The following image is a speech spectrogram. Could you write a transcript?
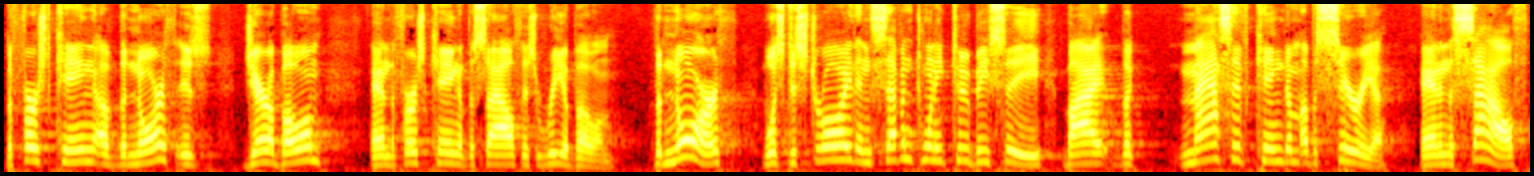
The first king of the north is Jeroboam, and the first king of the south is Rehoboam. The north was destroyed in 722 BC by the massive kingdom of Assyria, and in the south,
